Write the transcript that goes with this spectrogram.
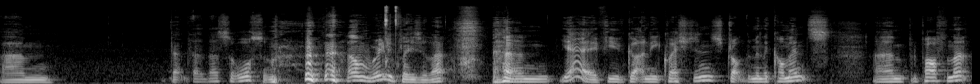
Um, that, that, that's awesome. I'm really pleased with that. Um, yeah if you've got any questions drop them in the comments. Um, but apart from that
